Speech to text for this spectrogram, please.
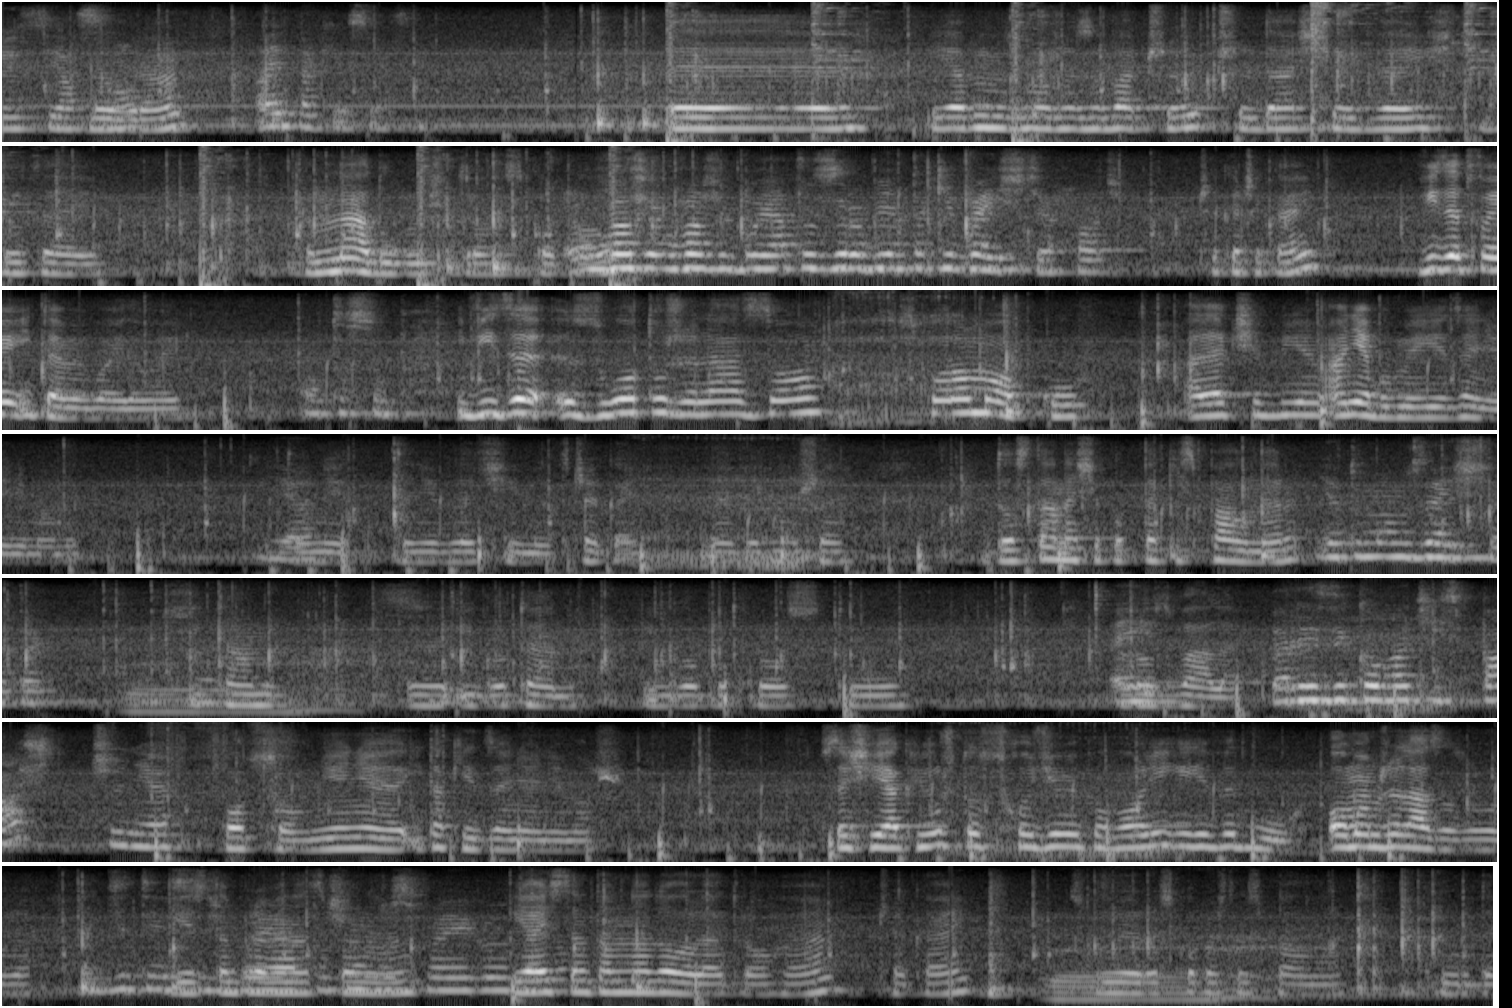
jest jasno. Dobra. A jednak jest jasno. Eee, ja bym może zobaczył, czy da się wejść do tej. Tam na dół bym się trochę skopał. Uważaj, uważaj, bo ja to zrobiłem takie wejście. Chodź. Czekaj, czekaj. Widzę twoje itemy, by the way. O, to super. I widzę złoto, żelazo, sporo mobków. Ale jak się biję... A nie, bo my jedzenia nie mamy. Ja. To nie, to nie wlecimy. Czekaj. Najpierw muszę... Dostanę się pod taki spawner Ja tu mam zejście, tak. i tam... Y, I go ten... I go po prostu... Ej, rozwalę. ryzykować i spaść, czy nie? Po co? Nie, nie, i tak jedzenia nie masz. W sensie jak już, to schodzimy powoli i we dwóch. O, mam żelazo złożę. Gdzie ty jesteś? Jestem Bo prawie ja nad poszłam do spawnerem. swojego... Ja tego. jestem tam na dole trochę. Czekaj. Spróbuję rozkopać ten spawner. Kurde.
